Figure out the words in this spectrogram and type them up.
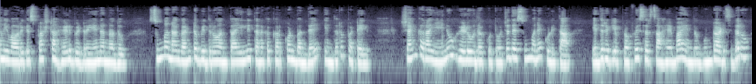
ನೀವ್ ಅವರಿಗೆ ಸ್ಪಷ್ಟ ಹೇಳ್ಬಿಡ್ರಿ ಏನನ್ನೋದು. ಸುಮ್ಮನ ಗಂಟು ಬಿದ್ರು ಅಂತ ಇಲ್ಲಿ ತನಕ ಕರ್ಕೊಂಡ್ ಬಂದೆ ಎಂದರು ಪಟೇಲ್. ಶಂಕರ ಏನೂ ಹೇಳುವುದಕ್ಕೂ ತೋಚದೆ ಸುಮ್ಮನೆ ಕುಳಿತ. ಎದುರಿಗೆ ಪ್ರೊಫೆಸರ್ ಸಾಹೇಬ ಎಂದು ಗುಂಡಾಡಿಸಿದರು.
